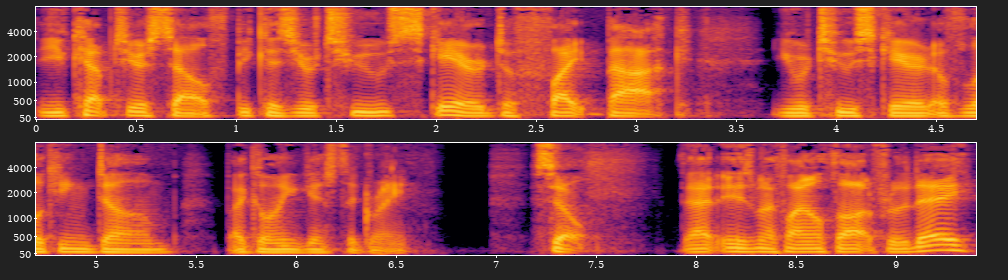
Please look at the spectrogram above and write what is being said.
that you kept to yourself because you're too scared to fight back. You were too scared of looking dumb by going against the grain. So that is my final thought for the day.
